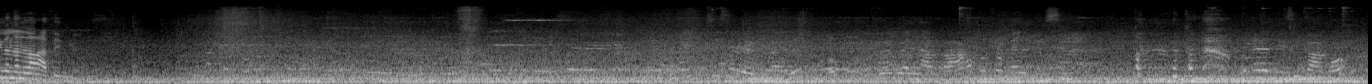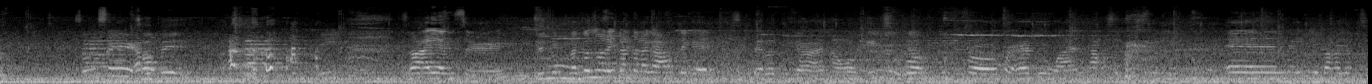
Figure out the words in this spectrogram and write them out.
Tingnan na lang natin yun. Na? Ako ako? So, ako... Ayan, sir. Nag-honorate lang talaga ako taga pero taga, ano. So, for, everyone, ako si Christine. And, may idea ba kayo kasi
